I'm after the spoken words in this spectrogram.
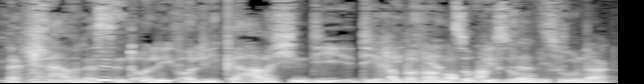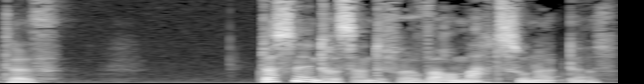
na klar, aber das sind Oli- Oligarchen, die die Aber regieren warum sowieso macht denn. Sunak das? Das ist eine interessante Frage. Warum macht Sunak das?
